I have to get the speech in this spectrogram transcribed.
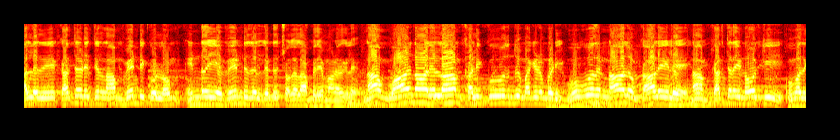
அல்லது கர்த்தரிடத்தில் நாம் வேண்டிக் கொள்ளும் இன்றைய வேண்டுதல் என்று சொல்லலாம் பிரியமானவர்களே. நாம் வாழ்நாள் எல்லாம் களி கூர்ந்து மகிழும்படி ஒவ்வொரு நாளும் காலையிலே நாம் கர்த்தரை நோக்கி உமது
